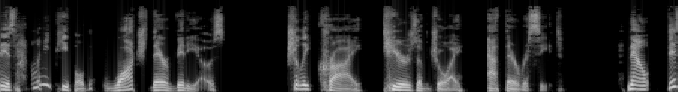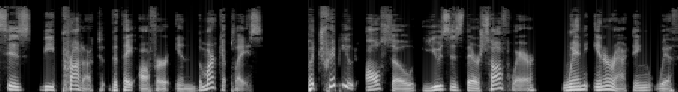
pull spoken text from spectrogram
is how many people that watch their videos actually cry tears of joy at their receipt. Now, this is the product that they offer in the marketplace. But Tribute also uses their software when interacting with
